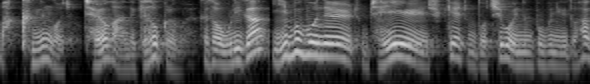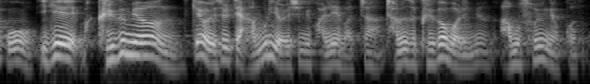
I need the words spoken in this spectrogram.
막 긁는 거죠. 제어가 안 돼. 계속 긁어요. 그래서 우리가 이 부분을 좀 제일 쉽게 좀 놓치고 있는 부분이기도 하고 이게 막 긁으면 깨어 있을 때 아무리 열심히 관리해봤자 자면서 긁어버리면 아무 소용이 없거든요.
